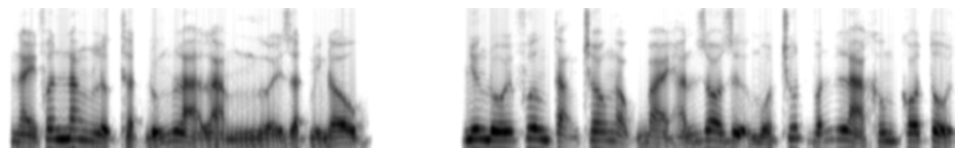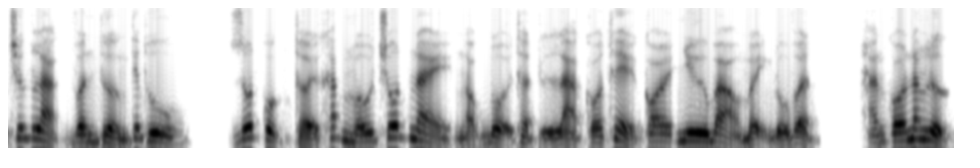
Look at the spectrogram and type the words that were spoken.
này phân năng lực thật đúng là làm người giật mình đâu. Nhưng đối phương tặng cho ngọc bài hắn do dự một chút vẫn là không có tổ chức lạc vân thường tiếp thu, rốt cuộc thời khắc mấu chốt này ngọc bội thật là có thể coi như bảo mệnh đồ vật, hắn có năng lực,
